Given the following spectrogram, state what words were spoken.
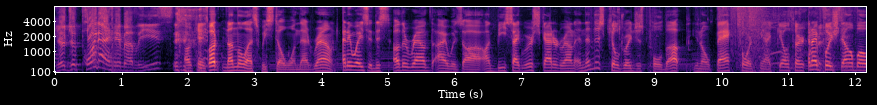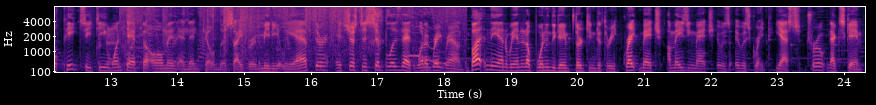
Player standing. You're just point at him at least. okay but nonetheless we still won that round. Anyways in this other round i was uh on b side. We were scattered around and then this killjoy just pulled up you know back towards me. I killed her and i pushed elbow peeked ct one tapped the omen and then killed the cypher immediately after. It's just as simple as that. What a great round. But in the end we ended up winning the game 13 to 3 great match. Amazing match. It was it was great. Yes. True. Next game.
